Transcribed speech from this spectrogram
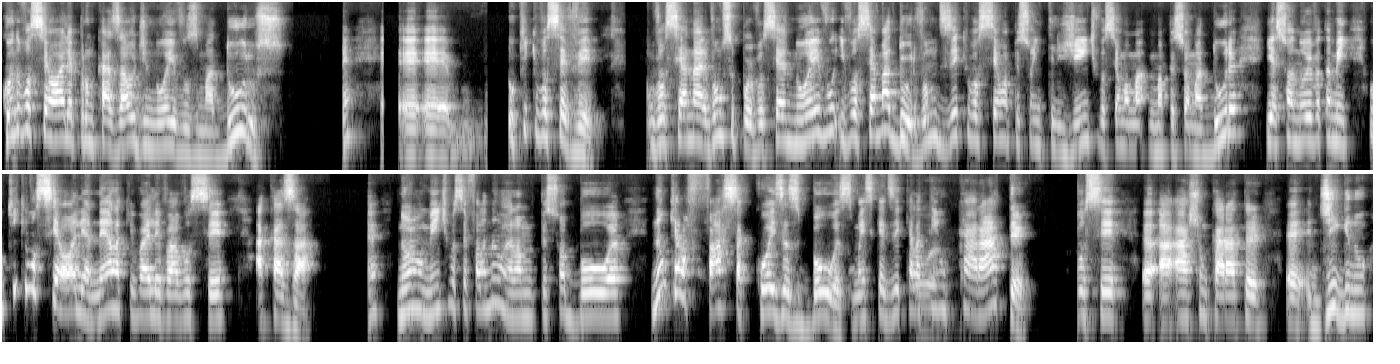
Quando você olha para um casal de noivos maduros, né, é, é, o que, que você vê? Você vamos supor, você é noivo e você é maduro. Vamos dizer que você é uma pessoa inteligente, você é uma, uma pessoa madura e a sua noiva também. O que, que você olha nela que vai levar você a casar? Né? Normalmente você fala, não, ela é uma pessoa boa. Não que ela faça coisas boas, mas quer dizer que ela boa. tem um caráter. Você uh, acha um caráter uh, digno,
